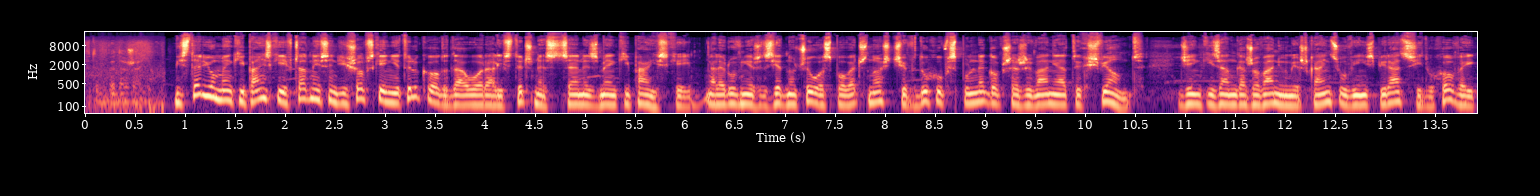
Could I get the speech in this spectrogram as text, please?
w tym wydarzeniu. Misterium Męki Pańskiej w Czarnej Sędziszowskiej nie tylko oddało realistyczne sceny z Męki Pańskiej, ale również zjednoczyło społeczność w duchu wspólnego przeżywania tych świąt. Dzięki zaangażowaniu mieszkańców i inspiracji duchowej,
